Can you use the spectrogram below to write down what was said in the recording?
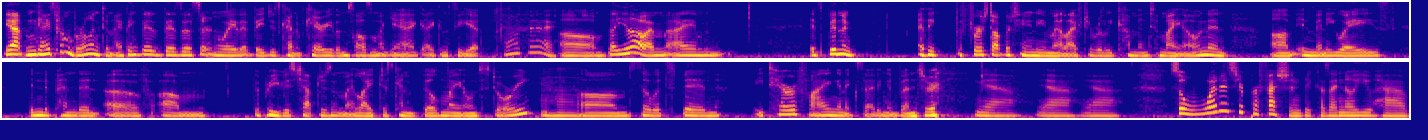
Yeah, and guys from Burlington, I think there's there's a certain way that they just kind of carry themselves. I'm like, yeah, I, I can see it. Okay. Um, but you know, I'm I'm. It's been a, I think the first opportunity in my life to really come into my own, and um, in many ways, independent of. Um, the previous chapters in my life just kind of build my own story. Mm-hmm. Um, so it's been a terrifying and exciting adventure. Yeah, yeah, yeah. So, what is your profession? Because I know you have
